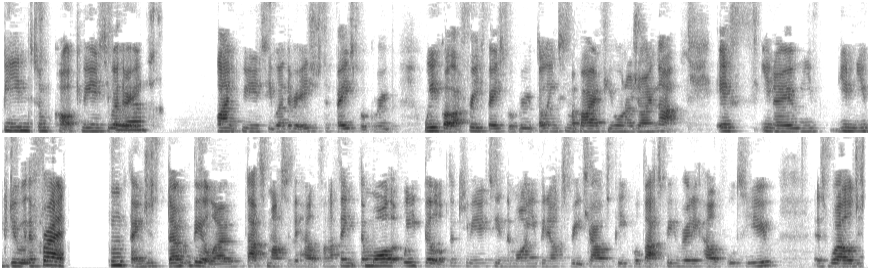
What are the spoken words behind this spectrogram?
be in some kind of community, whether yeah. it's client community, whether it is just a Facebook group. We've got that free Facebook group. The link's in my bio if you want to join that. If you know you you, you could do it with a friend, something. Just don't be alone. That's massively helpful. And I think the more that we've built up the community and the more you've been able to reach out to people, that's been really helpful to you as well. Just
